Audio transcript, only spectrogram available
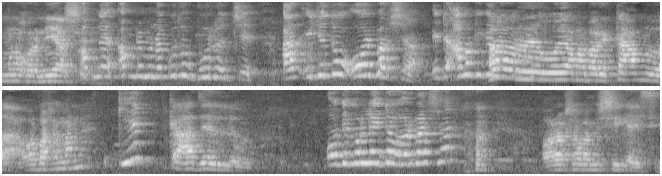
মনে করে নিয়ে আসে। আপনি আপনার মনে কোথাও ভুল হচ্ছে। আর এটা তো ওর বাসা। এটা আমাকে কেন আরে ওই আমার বাড়ি কামলা। ওর বাসা মানে? কি? কাজের লোক। ওদি বললে এটা ওর বাসা? ওরা সব আমি শিখাইছি।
